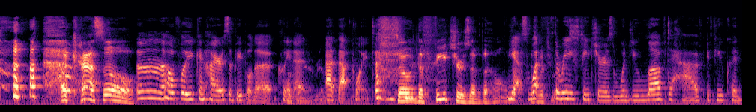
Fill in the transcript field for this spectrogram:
a castle. Mm, hopefully you can hire some people to clean it really. at that point. So the features of the home. Yes, is what, three asked. features would you love to have if you could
